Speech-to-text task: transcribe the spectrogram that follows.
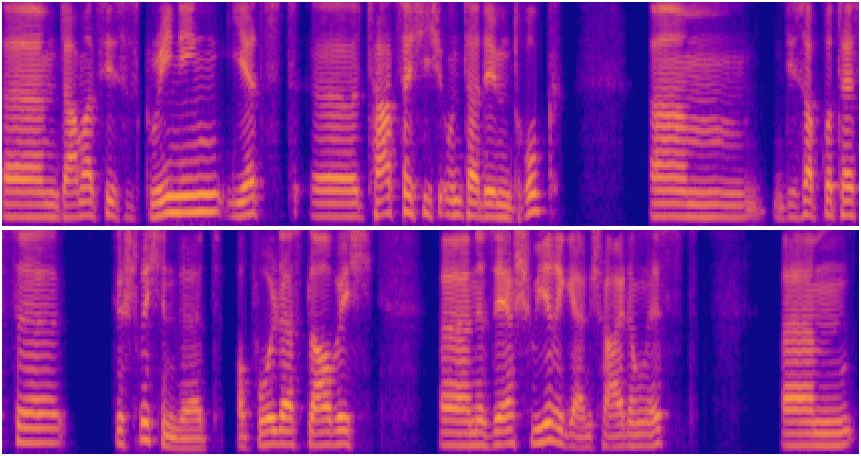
ähm, damals hieß es Greening, jetzt äh, tatsächlich unter dem Druck ähm, dieser Proteste gestrichen wird, obwohl das, glaube ich, äh, eine sehr schwierige Entscheidung ist, ähm,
